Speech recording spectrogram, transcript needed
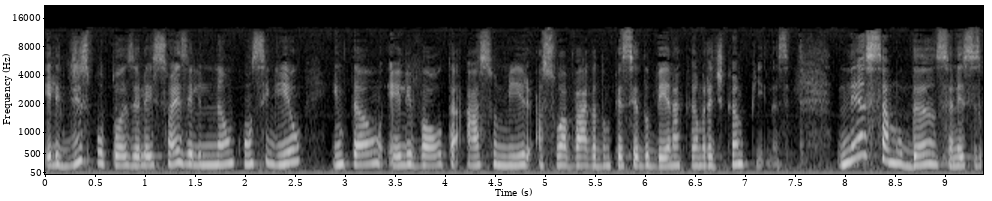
ele disputou as eleições, ele não conseguiu, então ele volta a assumir a sua vaga do PCdoB na Câmara de Campinas. Nessa mudança, nesse,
